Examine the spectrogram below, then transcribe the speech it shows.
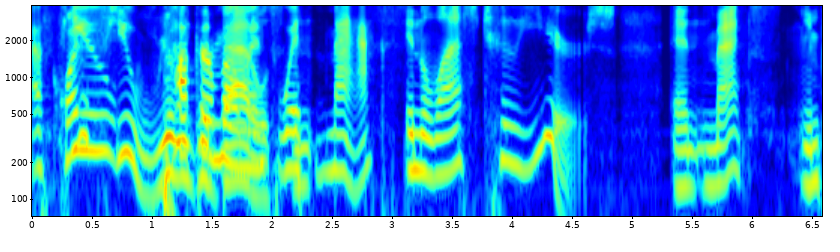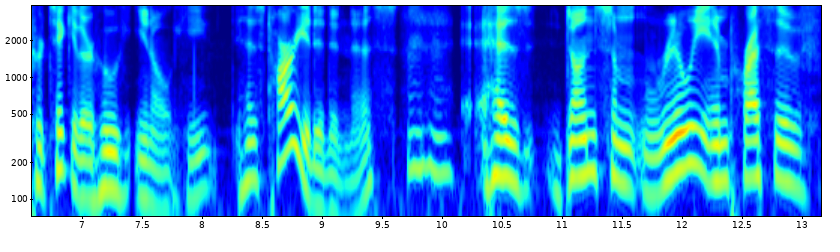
A Quite a few, few really pucker good moments with in- Max. in the last two years. And Max, in particular, who you know he has targeted in this, has done some really impressive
